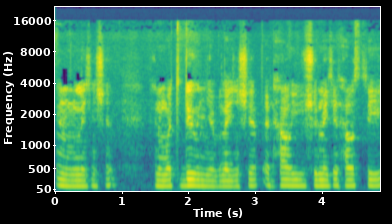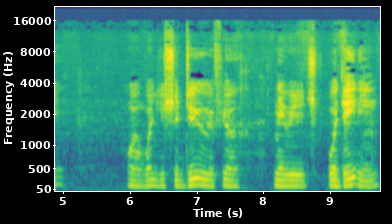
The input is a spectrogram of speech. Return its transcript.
and relationship and what to do in your relationship and how you should make it healthy or what you should do if your marriage or dating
